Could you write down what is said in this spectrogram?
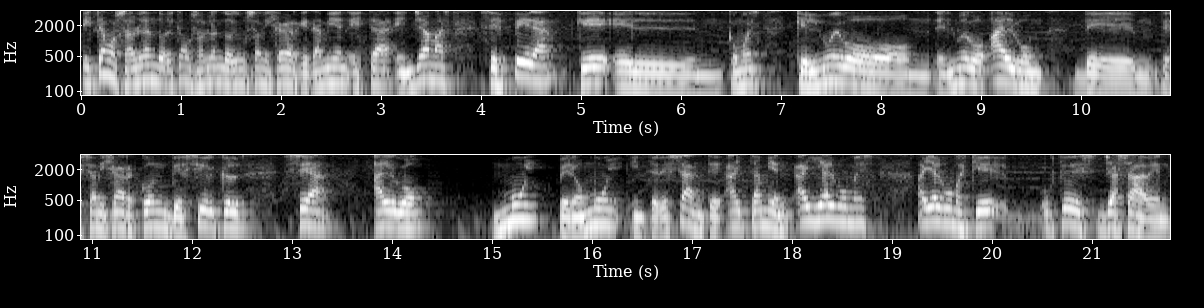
estamos hablando, estamos hablando de un Sammy Hagar que también está en llamas. Se espera que el, ¿cómo es? que el nuevo, el nuevo álbum de, de Sammy Hagar con The Circle sea algo muy, pero muy interesante. Hay también, hay álbumes, hay álbumes que ustedes ya saben,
